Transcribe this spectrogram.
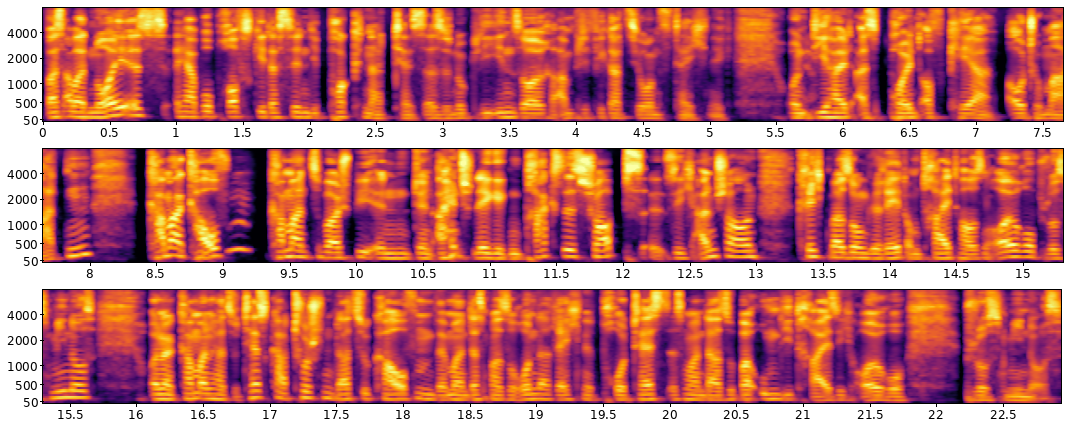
Was aber neu ist, Herr Bobrowski, das sind die POCNAT-Tests, also Nukleinsäure-Amplifikationstechnik. Und ja. die halt als Point-of-Care-Automaten kann man kaufen, kann man zum Beispiel in den einschlägigen Praxisshops äh, sich anschauen, kriegt man so ein Gerät um 3000 Euro plus minus und dann kann man halt so Testkartuschen dazu kaufen. Wenn man das mal so runterrechnet, pro Test ist man da so bei um die 30 Euro plus minus.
